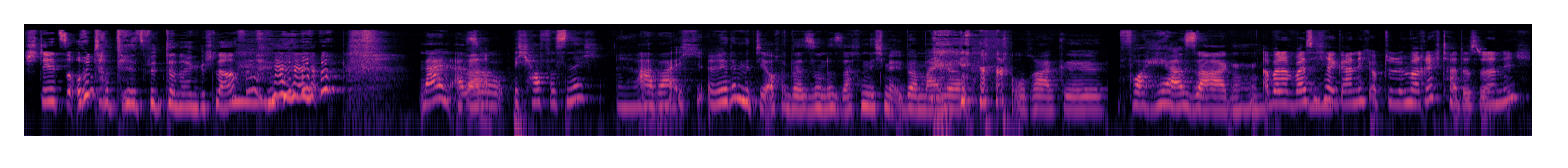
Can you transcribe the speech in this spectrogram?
steht so, und habt ihr jetzt miteinander geschlafen? Nein, also Aber- ich hoffe es nicht. Aber ich rede mit dir auch über so eine Sachen, nicht mehr über meine Orakel-Vorhersagen. Aber dann weiß ich ja gar nicht, ob du immer recht hattest oder nicht.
